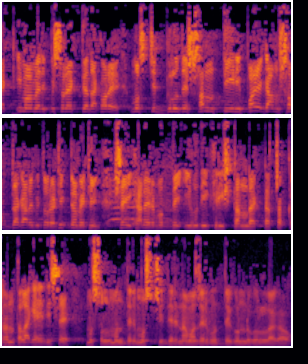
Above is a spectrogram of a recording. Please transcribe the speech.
এক ইমামের পিছনে একতেদা করে, মসজিদগুলোতে শান্তির পয়গাম সব জায়গার ভিতরে ঠিক না ঠিক, সেইখানের মধ্যে মধ্যে ইহুদি খ্রিস্টানরা একটা চক্রান্ত লাগাই দিছে, মুসলমানদের মসজিদের নামাজের মধ্যে গন্ডগোল লাগাও।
